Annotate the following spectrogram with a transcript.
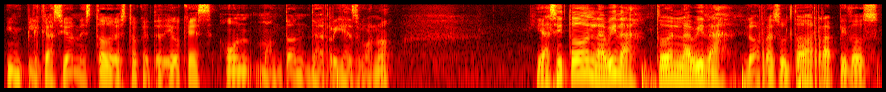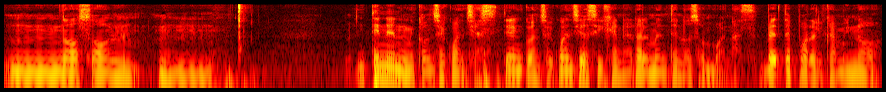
implicaciones todo esto que te digo, que es un montón de riesgo, ¿no? Y así todo en la vida, todo en la vida. Los resultados rápidos mm, no son... Mm, tienen consecuencias, tienen consecuencias y generalmente no son buenas. Vete por el camino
